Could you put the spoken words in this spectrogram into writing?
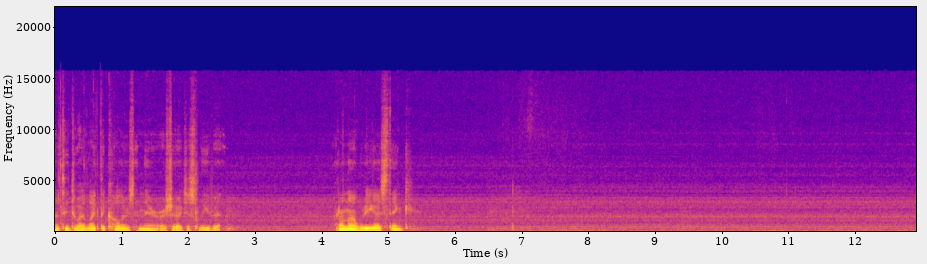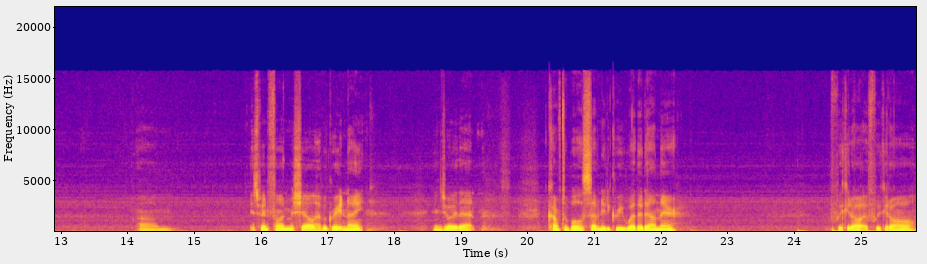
Let's see, do I like the colors in there or should I just leave it? I don't know. What do you guys think? Um, it's been fun, Michelle. Have a great night. Enjoy that comfortable 70 degree weather down there. If we could all if we could all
